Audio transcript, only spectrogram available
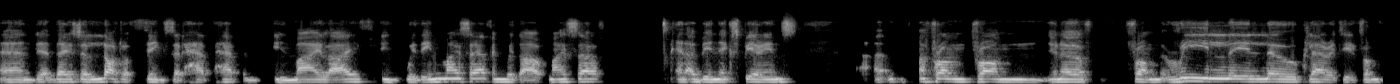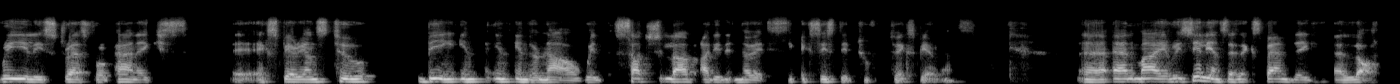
and uh, there's a lot of things that have happened in my life, in, within myself and without myself, and I've been experienced um, from from you know from really low clarity, from really stressful panics, experience to being in, in, in the now with such love I didn't know it existed to, to experience. Uh, and my resilience is expanding a lot.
